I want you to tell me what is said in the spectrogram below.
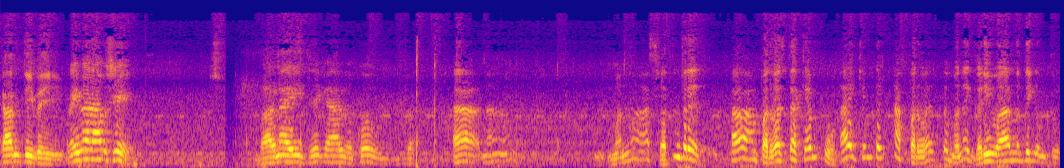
કાંતિભાઈ. રવિવાર આવશે. ભાવના એવી છે કે આ લોકો આ મનમાં આ સ્વતંત્ર હા આમ પરવસતા કેમ પોહાય કેમ કે આ પરવસ તો મને ઘણી વાર નથી ગમતું.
